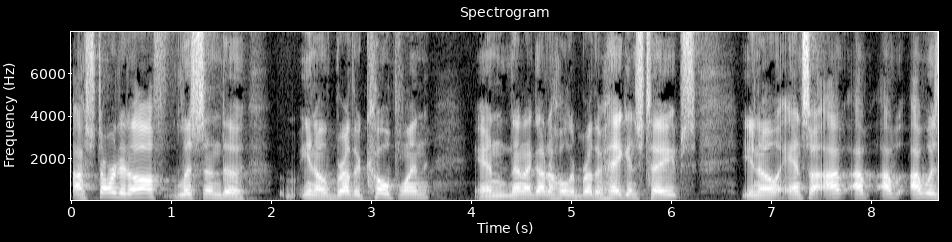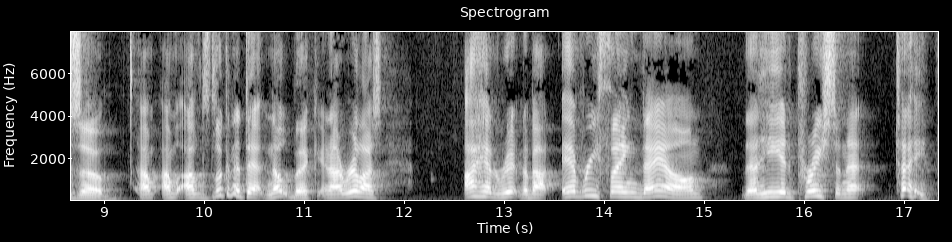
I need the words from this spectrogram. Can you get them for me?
I started off listening to, you know, Brother Copeland, and then I got a hold of Brother Hagin's tapes, you know, and so I, I, I, I was, uh, I, I was looking at that notebook and I realized I had written about everything down that he had preached in that tape.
